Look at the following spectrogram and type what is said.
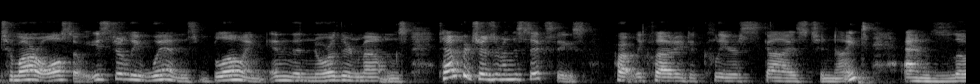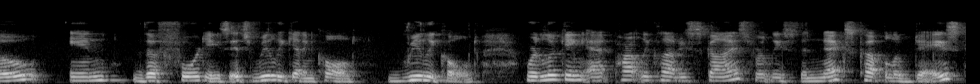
tomorrow also, easterly winds blowing in the northern mountains. Temperatures are in the 60s. Partly cloudy to clear skies tonight, and low in the 40s. It's really getting cold. Really cold. We're looking at partly cloudy skies for at least the next couple of days,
